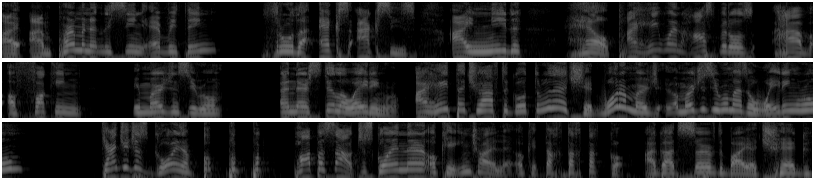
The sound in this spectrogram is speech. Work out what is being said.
I I'm permanently seeing everything through the x-axis. I need help. I hate when hospitals have a fucking emergency room and there's still a waiting room. I hate that you have to go through that shit. What emerg- emergency room has a waiting room? Can't you just go in and pop, pop, pop, pop us out? Just go in there. Okay, inshallah. Okay, tak, tak, tak, go. I got served by a Czech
